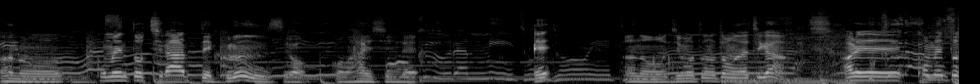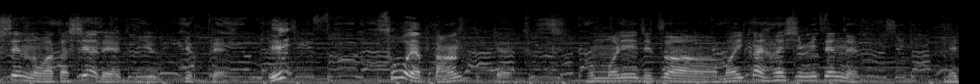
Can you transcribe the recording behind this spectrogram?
あのーコメントチラーって来るんですよこの配信で。えあのー地元の友達が「あれコメントしてんの私やで」って言って「え？そうやったん?」って言って。ほんまに実は毎回配信見てんねん。めっ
